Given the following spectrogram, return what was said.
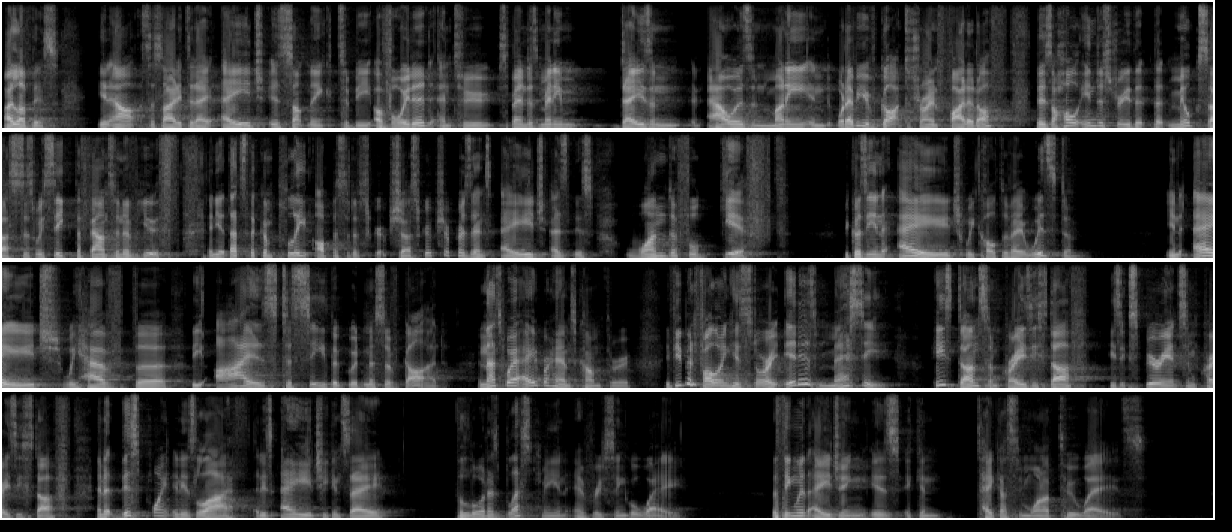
I love this in our society today, age is something to be avoided and to spend as many days and hours and money and whatever you've got to try and fight it off. There's a whole industry that, that milks us as we seek the fountain of youth. And yet, that's the complete opposite of Scripture. Scripture presents age as this wonderful gift because in age, we cultivate wisdom. In age, we have the, the eyes to see the goodness of God. And that's where Abraham's come through. If you've been following his story, it is messy. He's done some crazy stuff, he's experienced some crazy stuff. And at this point in his life, at his age, he can say, The Lord has blessed me in every single way. The thing with aging is it can take us in one of two ways.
